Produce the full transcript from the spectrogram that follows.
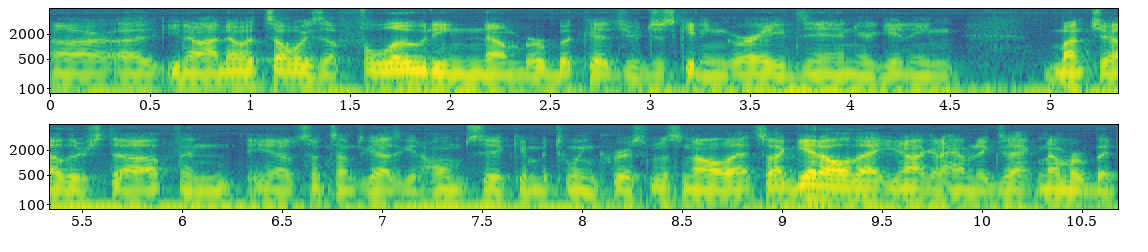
Uh, uh, you know, I know it's always a floating number because you're just getting grades in, you're getting bunch of other stuff, and you know sometimes guys get homesick in between Christmas and all that. So I get all that. You're not going to have an exact number, but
